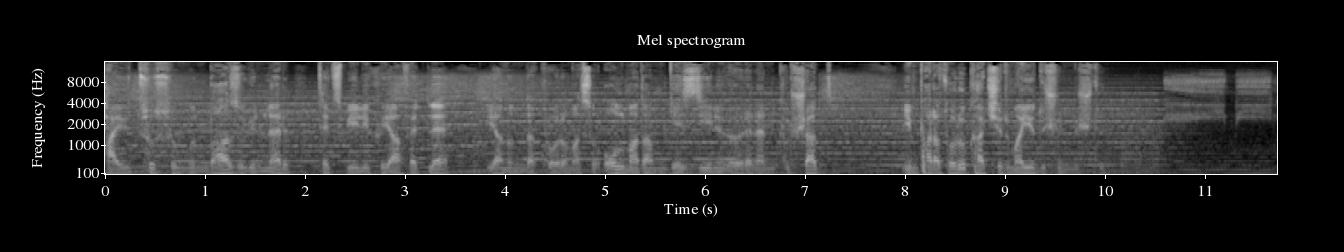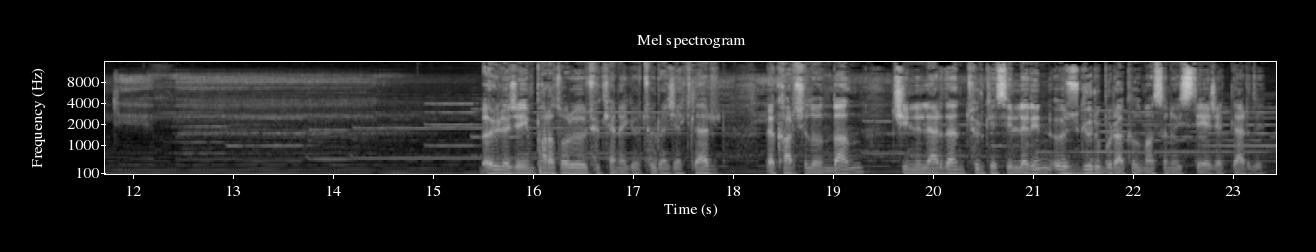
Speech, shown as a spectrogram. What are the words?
Taytusung'un bazı günler tetbili kıyafetle yanında koruması olmadan gezdiğini öğrenen Kürşat, imparatoru kaçırmayı düşünmüştü. Böylece imparatoru tükene götürecekler ve karşılığından Çinlilerden Türk esirlerin özgür bırakılmasını isteyeceklerdi.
